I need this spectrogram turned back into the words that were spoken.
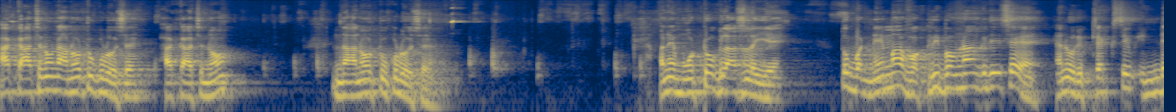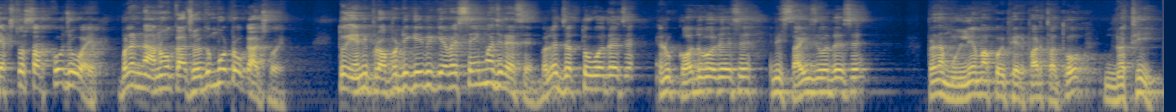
આ કાચનો નાનો ટુકડો છે. આ કાચનો નાનો ટુકડો છે. અને મોટો ગ્લાસ લઈએ તો બંનેમાં વક્રી ભવનાંક જે છે, એનું રિફ્લેક્સિવ ઇન્ડેક્સ તો સરખો જ હોય. ભલે નાનો કાચ હોય કે મોટો કાચ હોય. તો એની પ્રોપર્ટી કેવી કહેવાય? સેમ જ રહેશે. ભલે જથ્થો વધે છે, એનું કદ વધે છે, એની સાઇઝ વધે છે. પણ એના મૂલ્યમાં કોઈ ફેરફાર થતો નથી.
